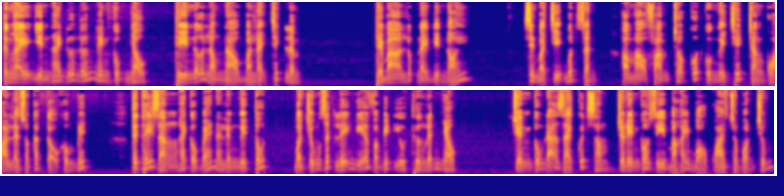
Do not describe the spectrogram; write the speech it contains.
Từ ngày nhìn hai đứa lớn lên cùng nhau, thì nỡ lòng nào bà lại trách Lâm. Thầy bà lúc này liền nói, Xin bà chị bớt giận Họ mạo phạm cho cốt của người chết chẳng qua là do các cậu không biết Tôi thấy rằng hai cậu bé này là người tốt Bọn chúng rất lễ nghĩa và biết yêu thương lẫn nhau. Chuyện cũng đã giải quyết xong, Cho nên có gì bà hãy bỏ qua cho bọn chúng.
